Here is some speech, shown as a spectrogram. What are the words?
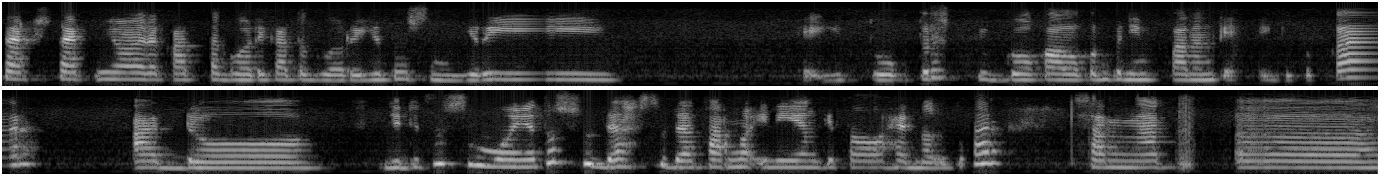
step-stepnya ada kategori-kategorinya tuh sendiri kayak gitu. Terus juga kalaupun penyimpanan kayak gitu kan ada jadi tuh semuanya tuh sudah sudah karena ini yang kita handle itu kan sangat eh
